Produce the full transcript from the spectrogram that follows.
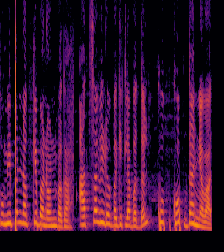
तुम्ही पण नक्की बनवून बघा. आजचा व्हिडिओ बघितल्याबद्दल खूप खूप धन्यवाद.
